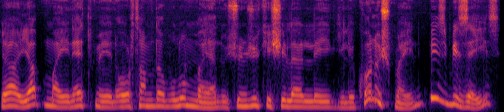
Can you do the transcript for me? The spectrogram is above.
Ya yapmayın etmeyin ortamda bulunmayan üçüncü kişilerle ilgili konuşmayın. Biz bizeyiz.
